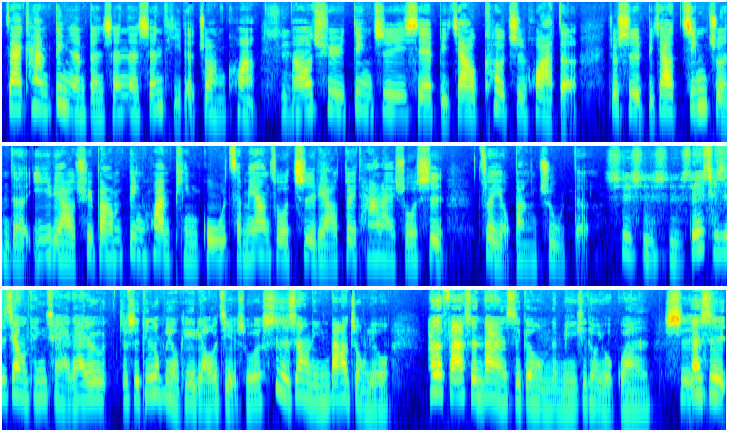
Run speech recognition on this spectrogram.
再看病人本身的身体的状况，然后去定制一些比较克制化的，就是比较精准的医疗，去帮病患评估怎么样做治疗，对他来说是最有帮助的。是是是，所以其实这样听起来，大家就就是听众朋友可以了解说，事实上淋巴肿瘤。它的发生当然是跟我们的免疫系统有关，是，但是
